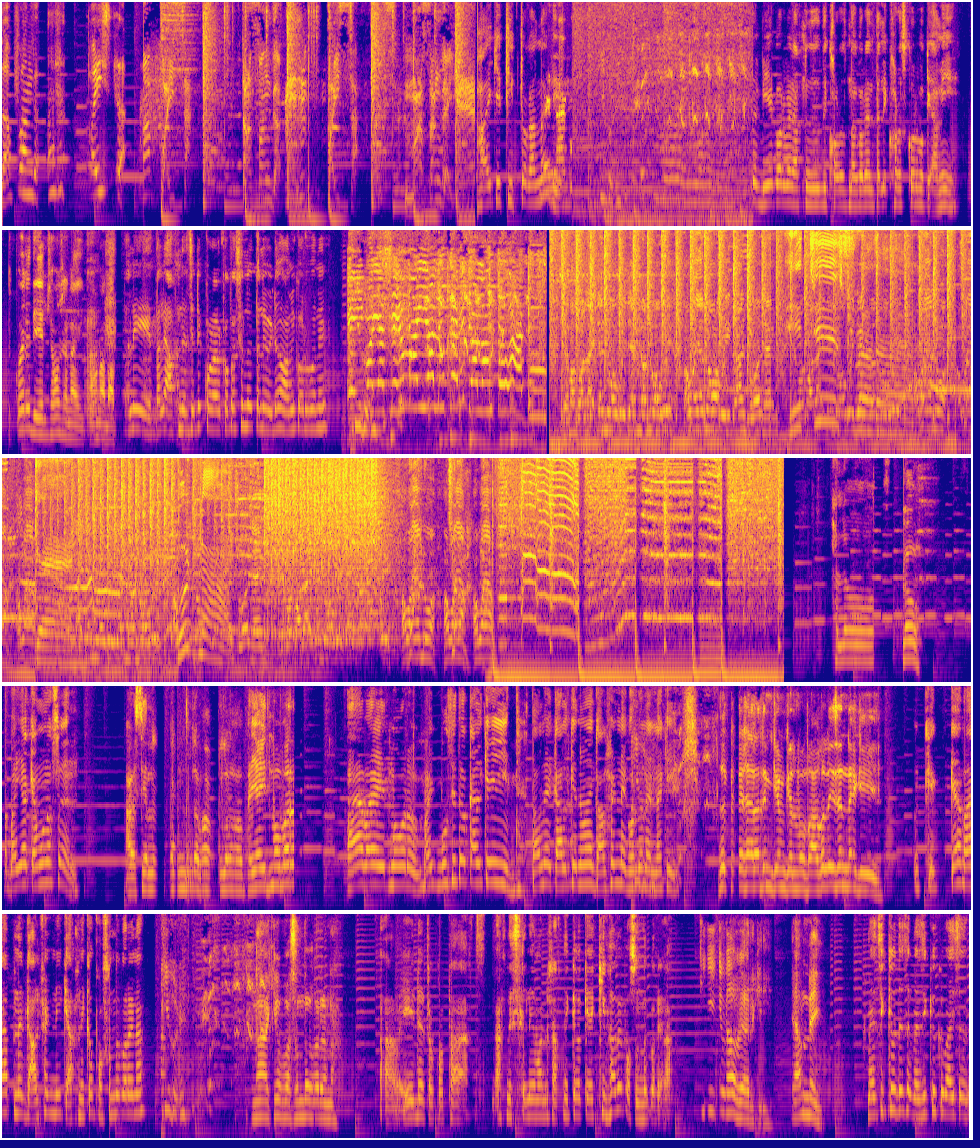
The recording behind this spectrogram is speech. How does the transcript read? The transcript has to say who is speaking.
Speaker 1: লাফাঙ্গা পয়সা
Speaker 2: Paisa, danzanga, paisa, masanga, yeah.
Speaker 3: ভাই কি টিকটক আর বিয়ে করবেন আপনি যদি খরচ না করেন তাহলে খরচ করব কি আমি
Speaker 4: করে দিন সমস্যা নাই বাপ
Speaker 3: তাহলে তাহলে আপনি যেটা করার কথা ছিল তাহলে ওইটাও আমি করব না? Hitches, brother.
Speaker 5: How you know. How
Speaker 3: Good night.
Speaker 5: How you know? How you? How you?
Speaker 3: Hello
Speaker 4: hello
Speaker 3: ভাইয়া কেমন আছেন
Speaker 4: আছি আলহামদুলিল্লাহ ভালো ভাইয়া ঈদ মোবারক
Speaker 3: হ্যাঁ ভাই ঈদ মোবারক ভাই বলছি তো কালকে ঈদ তাহলে কালকে নয় গার্লফ্রেন্ড নিয়ে ঘুরবেন না নাকি
Speaker 4: সারাদিন গেম খেলব পাগল হয়েছেন নাকি
Speaker 3: কে- কে ভাই আপনার গার্লফ্রেন্ড নেই কি? আপনি কেউ পছন্দ করে না?
Speaker 4: না কেউ পছন্দ করে না।
Speaker 3: আর এইটা তো কথা। আপনি ছেলে মানুষ আপনি কেউ কে- কীভাবে পছন্দ করে না?
Speaker 4: কীভাবে আর কি? এমনি
Speaker 3: ম্যাজিক কিউ দেশে ম্যাজিক কিউ কি পাইছেন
